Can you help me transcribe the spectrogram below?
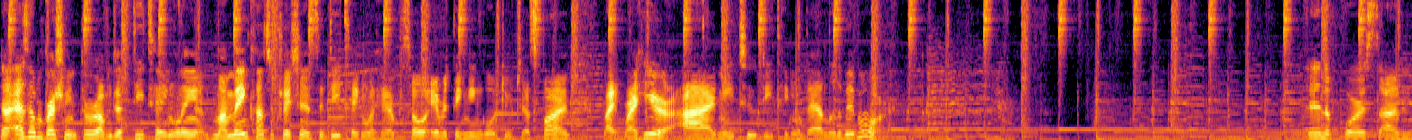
Now as I'm brushing through, I'm just detangling. My main concentration is to detangle hair so everything can go through just fine. Like right here, I need to detangle that a little bit more. And of course, I'm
